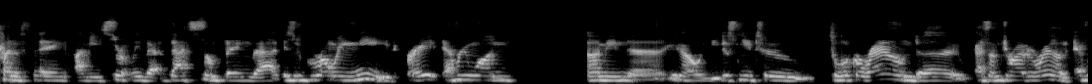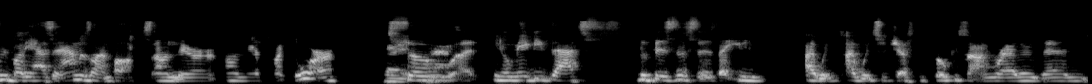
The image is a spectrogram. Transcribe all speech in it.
kind of thing. I mean, certainly that that's something that is a growing need, right? Everyone I mean, uh, you know, you just need to to look around. Uh, as I'm driving around, everybody has an Amazon box on their on their front door. Right. So, uh, you know, maybe that's the businesses that you I would I would suggest to focus on rather than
